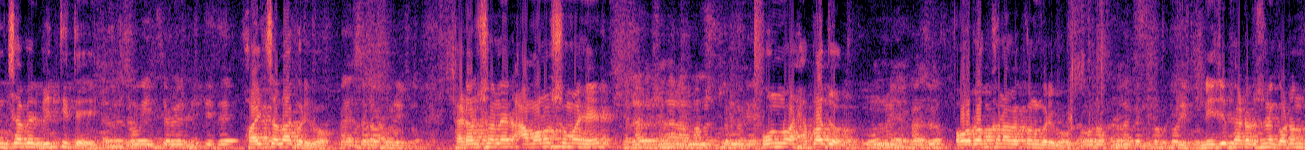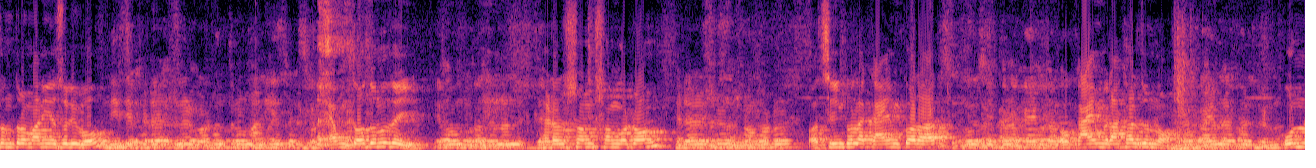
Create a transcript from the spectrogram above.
ইনসাফের ভিত্তিতে ফয়সলা করিব। ফেডারেশনের আমানতসমূহের ফেডারেশনের পণ্য হেফাজত ও রক্ষণাবেক্ষণ করিব। নিজে ফেডারেশনের গঠনতন্ত্র মানিয়ে চলিব। এবং তদনুযায়ী এবং তদনুযায়ী ফেডারেশন সংগঠন ও শৃঙ্খলা কায়েম করার ও কায়েম রাখার জন্য পূর্ণ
